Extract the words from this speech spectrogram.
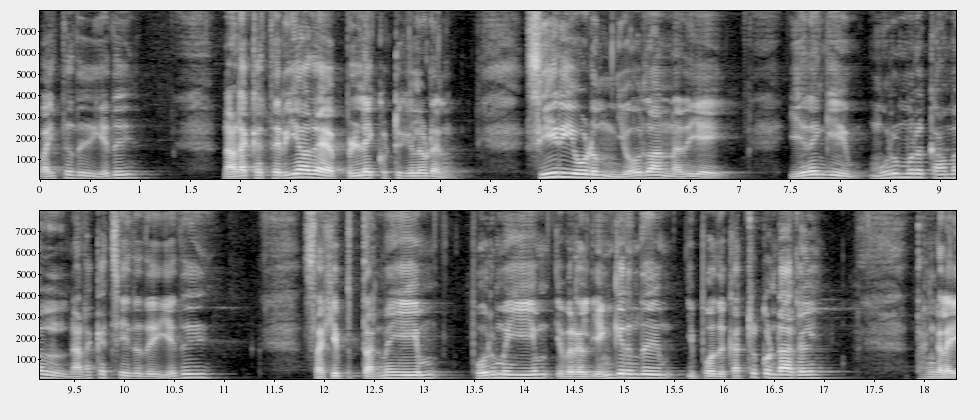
வைத்தது எது? நடக்க தெரியாத பிள்ளை குட்டிகளுடன் சீரியோடும் யோர்தான் நதியை இறங்கி முறுமுறுக்காமல் நடக்கச் செய்தது எது? சகிப்புத்தன்மையையும் பொறுமையையும் இவர்கள் எங்கிருந்து இப்போது கற்றுக்கொண்டார்கள்? தங்களை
